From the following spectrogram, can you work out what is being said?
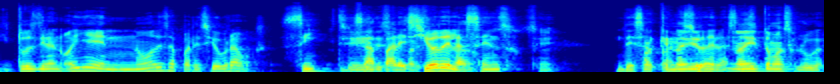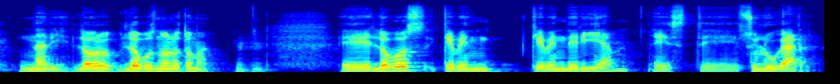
Y todos dirán, oye, ¿no desapareció Bravos? Sí, Sí, desapareció del ascenso. Sí. Desapareció nadie, del ascenso. nadie toma su lugar. Nadie. Lo- Lobos no lo toma. Eh, Lobos que, ven- que vendería este, su lugar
